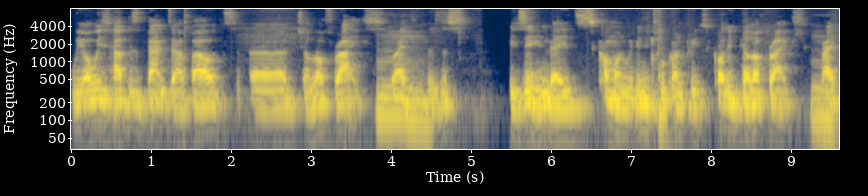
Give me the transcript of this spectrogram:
We always have this banter about uh, jollof rice, right? Mm. There's this cuisine that is common within the two countries. Call it jollof rice, right?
